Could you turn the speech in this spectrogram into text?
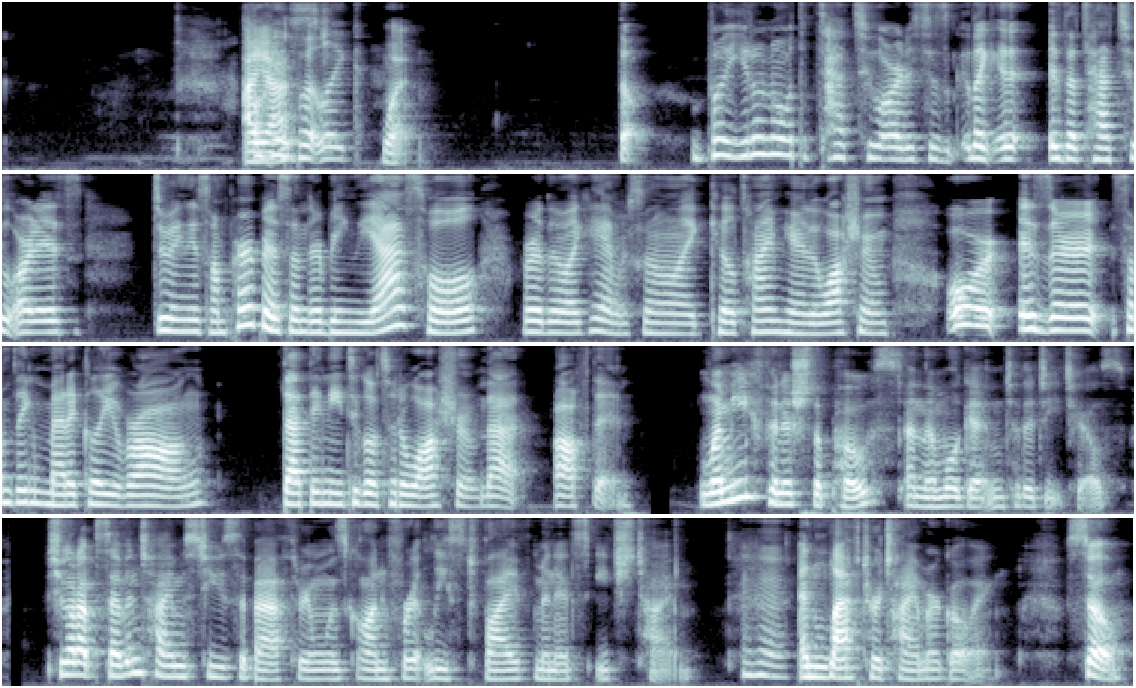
I okay, asked but like, what? the but you don't know what the tattoo artist is like. Is a tattoo artist doing this on purpose and they're being the asshole, or they're like, hey, I'm just gonna like kill time here in the washroom, or is there something medically wrong that they need to go to the washroom that often? Let me finish the post and then we'll get into the details. She got up seven times to use the bathroom and was gone for at least five minutes each time. Mm-hmm. and left her timer going. So,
